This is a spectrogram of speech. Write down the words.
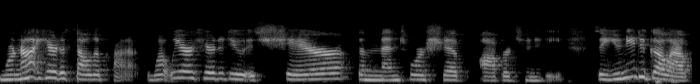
we're not here to sell the product. What we are here to do is share the mentorship opportunity. So you need to go out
